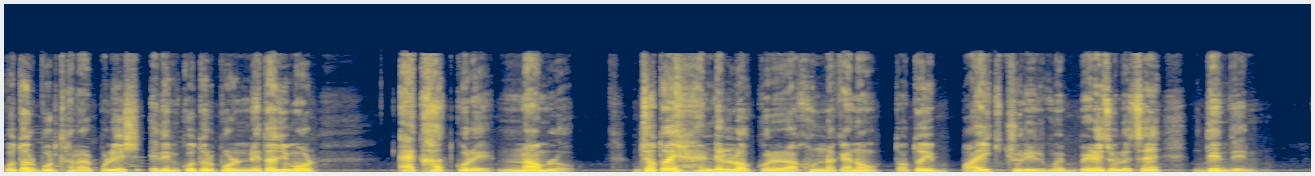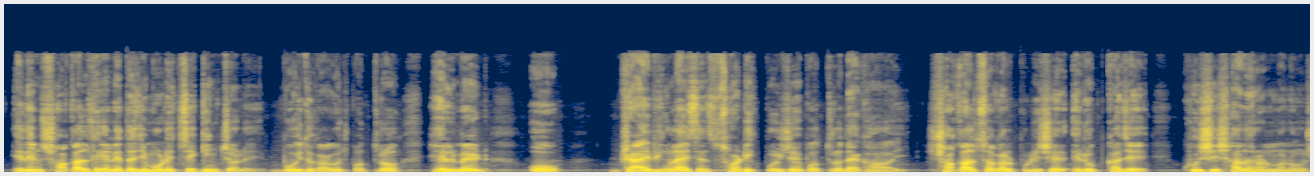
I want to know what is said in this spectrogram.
কোতলপুর থানার পুলিশ এদিন কোতলপুর নেতাজি মোড় এক হাত করে নামলো। যতই হ্যান্ডেল লক করে রাখুন না কেন, ততই বাইক চুরির বেড়ে চলেছে দিন দিন। এদিন সকাল থেকে নেতাজি মোড়ে চেকিং চলে। বৈধ কাগজপত্র, হেলমেট ও ড্রাইভিং লাইসেন্স সঠিক পরিচয়পত্র দেখা হয়। সকাল সকাল পুলিশের এরূপ কাজে খুশি সাধারণ মানুষ।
